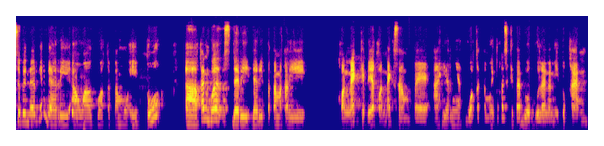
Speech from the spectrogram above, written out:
sebenarnya dari awal gua ketemu itu uh, kan gue dari dari pertama kali connect gitu ya connect sampai akhirnya gua ketemu itu kan sekitar dua bulanan itu kan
